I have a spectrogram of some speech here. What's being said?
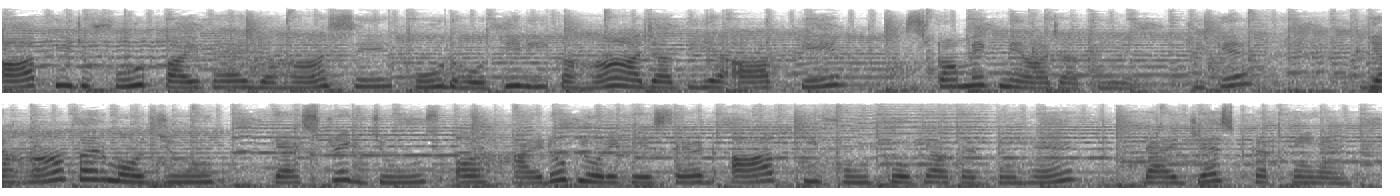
आपकी जो फ़ूड पाइप है, यहाँ से फ़ूड होती हुई कहाँ आ जाती है? आपके स्टमक में आ जाती है, ठीक है? यहाँ पर मौजूद गैस्ट्रिक जूस और हाइड्रोक्लोरिक एसिड आपकी फ़ूड को क्या करते हैं? डाइजेस्ट करते हैं।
